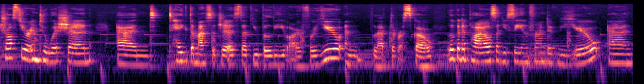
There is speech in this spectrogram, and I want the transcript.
Trust your intuition and take the messages that you believe are for you and let the rest go. Look at the piles that you see in front of you and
